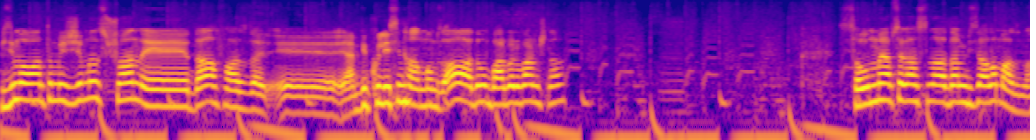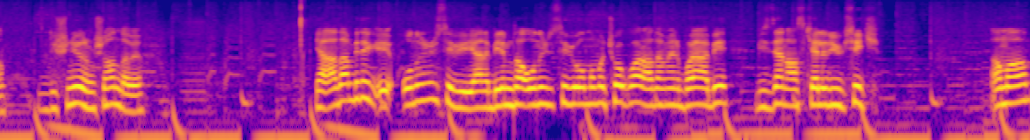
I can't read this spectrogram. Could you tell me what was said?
Bizim avantajımız şu an e, daha fazla e, yani bir kulesini almamız. Aa adamın barbarı varmış lan. Savunma yapsak aslında adam bizi alamaz mı? Düşünüyorum şu anda bir. Yani adam bir de e, 10. seviye yani benim daha 10. seviye olmama çok var. Adam yani bayağı bir bizden askerleri yüksek. Ama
